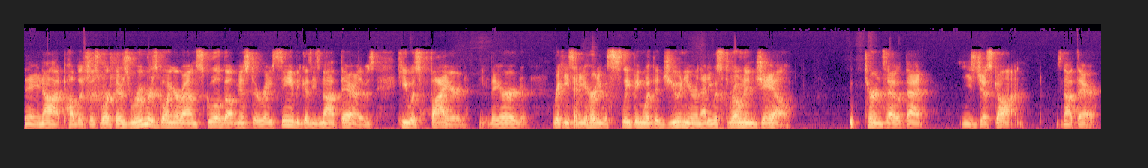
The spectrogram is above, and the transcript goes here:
they not publish this work. There's rumors going around school about Mr. Racine because he's not there. It was he was fired. They heard Ricky said he heard he was sleeping with a junior and that he was thrown in jail. Turns out that he's just gone. He's not there.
